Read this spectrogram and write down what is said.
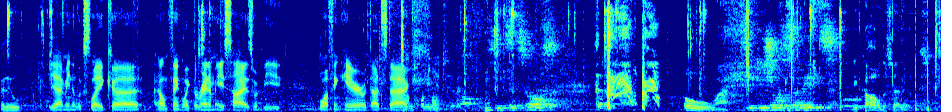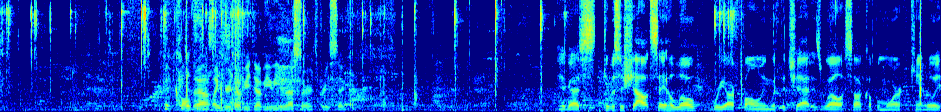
Hello. Yeah, I mean, it looks like uh, I don't think like the random ace highs would be bluffing here with that stack. 33 minutes. C6 calls. Oh, wow. C2 shows a set of eights. He called the set of Called it out like you're WWE wrestler. It's pretty sick. Yeah, guys, give us a shout, say hello. We are following with the chat as well. I saw a couple more. Can't really,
